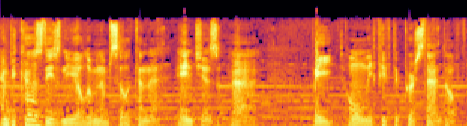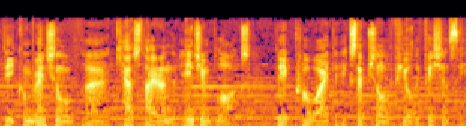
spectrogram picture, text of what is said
And because these new aluminum silicon engines weigh only 50% of the conventional uh, cast iron engine blocks, they provide exceptional fuel efficiency.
